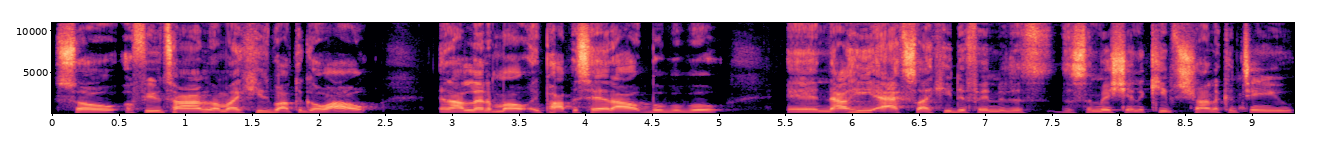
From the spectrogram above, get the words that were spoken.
So a few times I'm like, he's about to go out, and I let him out. He pop his head out, boo, boo, boo. And now he acts like he defended the, the submission and keeps trying to continue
